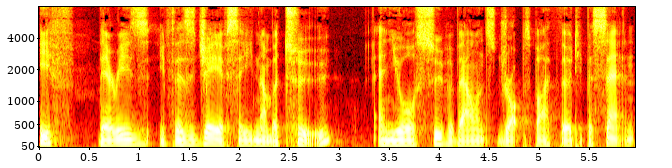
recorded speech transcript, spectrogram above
If there is, if there's a GFC number two and your super balance drops by 30%,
